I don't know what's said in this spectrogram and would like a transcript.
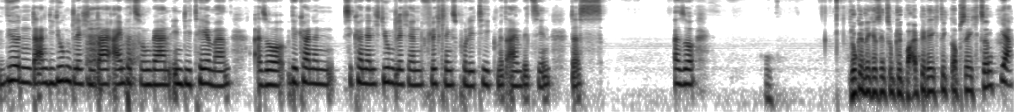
würden dann die Jugendlichen da einbezogen werden in die Themen? Also wir können, Sie können ja nicht Jugendliche in Flüchtlingspolitik mit einbeziehen. Das, also Jugendliche sind zum Glück wahlberechtigt ab 16. Ja.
